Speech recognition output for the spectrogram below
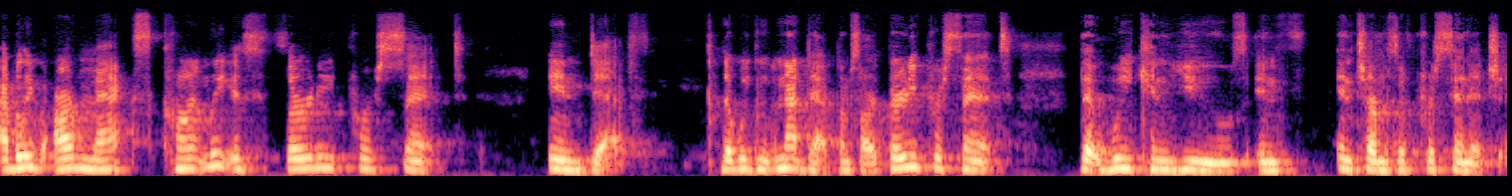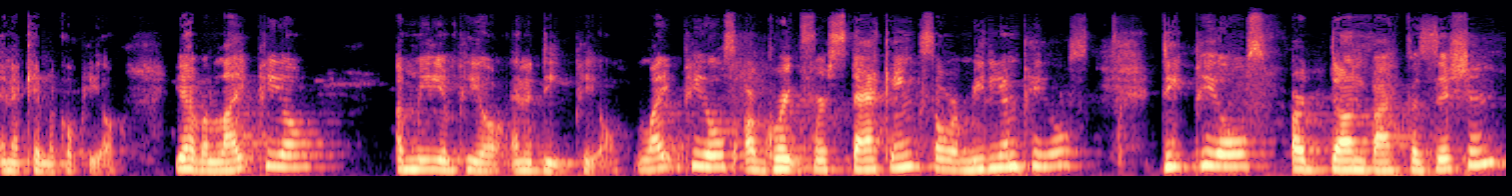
I believe our max currently is 30% in depth that we can, not depth, I'm sorry, 30% that we can use in, in terms of percentage in a chemical peel. You have a light peel, a medium peel, and a deep peel. Light peels are great for stacking, so are medium peels. Deep peels are done by physician.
